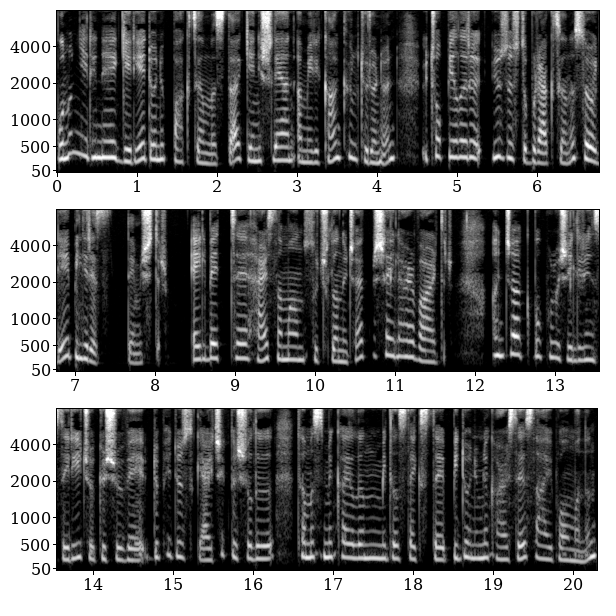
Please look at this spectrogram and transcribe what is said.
Bunun yerine geriye dönüp baktığımızda genişleyen Amerikan kültürünün ütopyaları yüzüstü bıraktığını söyleyebiliriz demiştir. Elbette her zaman suçlanacak bir şeyler vardır. Ancak bu projelerin seri çöküşü ve düpedüz gerçek dışılığı Thomas Mikhail'ın Middlesex'te bir dönümlük arsaya sahip olmanın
